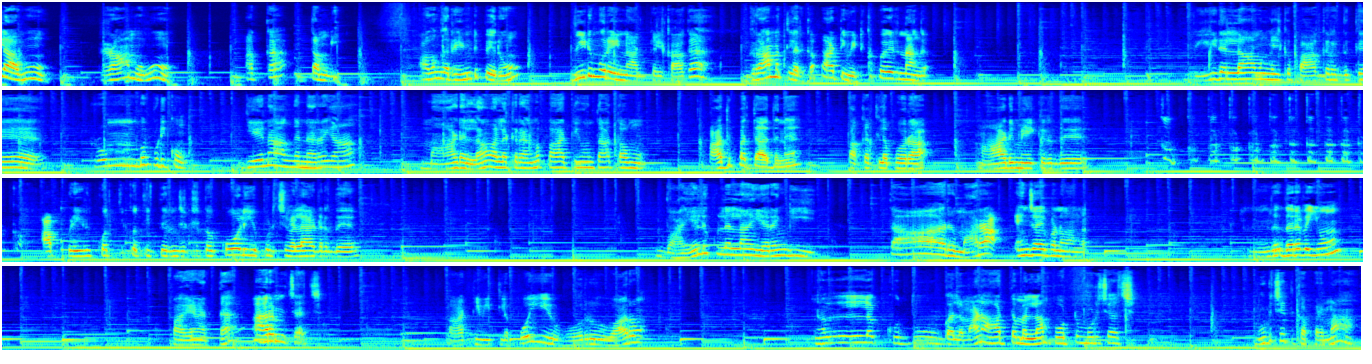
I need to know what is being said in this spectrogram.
ஷீலாவும் ராமுவும் அக்கா தம்பி. அவங்க ரெண்டு பேரும் விடுமுறை நாட்களுக்காக கிராமத்துல இருக்க பாட்டி வீட்டுக்கு போயிருந்தாங்க. வீடெல்லாம் அவங்களுக்கு பாக்குறதுக்கு ரொம்ப பிடிக்கும். ஏன்னா அங்க நிறையா மாடெல்லாம் வளர்க்குறாங்க பாட்டியும் தாத்தாவும். அது பத்தாதுன்னு பக்கத்துல போறா. மாடு மேய்க்கிறது அப்படின்னு கொத்தி கொத்தி தெரிஞ்சிட்டு இருக்க கோழியை பிடிச்சி விளையாடுறது. வயலுக்குள்ளெல்லாம் இறங்கி தாறு மாறா என்ஜாய் பண்ணுவாங்க. இந்த தடவையும் பயணத்தை ஆரம்பிச்சாச்சு. பாட்டி வீட்டுல போய் ஒரு வாரம் நல்ல குதூகலமான ஆட்டம் எல்லாம் போட்டு முடிச்சாச்சு. முடிச்சதுக்கு அப்புறமா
